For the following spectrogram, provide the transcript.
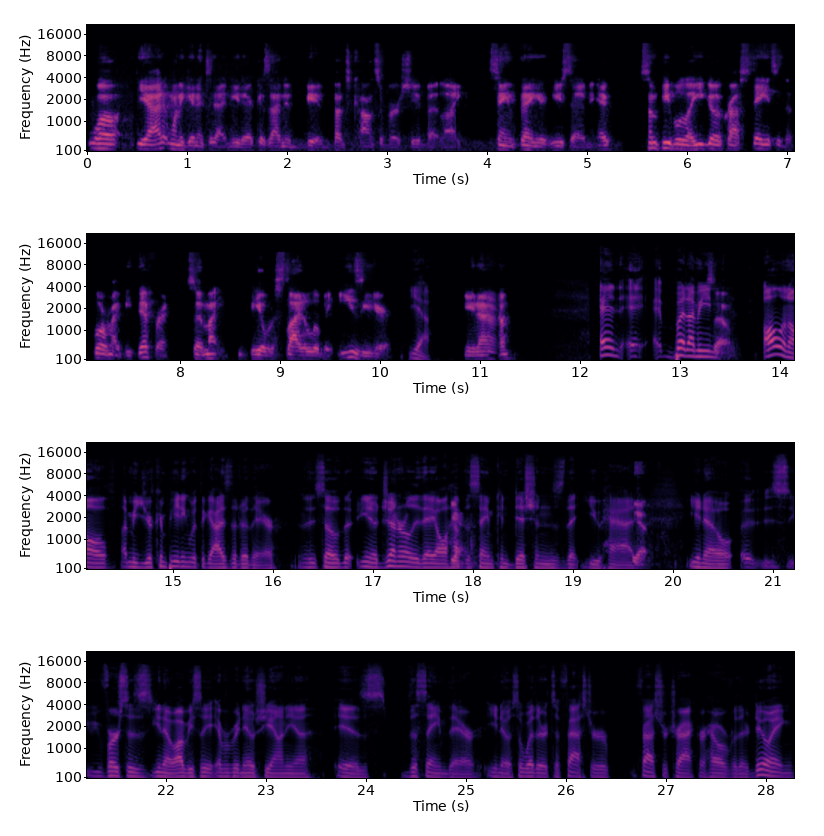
Well, yeah, I didn't want to get into that neither because I didn't be a bunch of controversy. But like same thing as you said, I mean, it- some people like you go across states, and the floor might be different, so it might be able to slide a little bit easier. Yeah. You know. And eh, eh, but I mean, So all in all, I mean, you're competing with the guys that are there. So, that you know, generally they all have Yeah. the same conditions that you had. Yeah. You know, uh, versus you know, obviously everybody in Oceania is the same there. You know, so whether it's a faster faster track or however they're doing,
